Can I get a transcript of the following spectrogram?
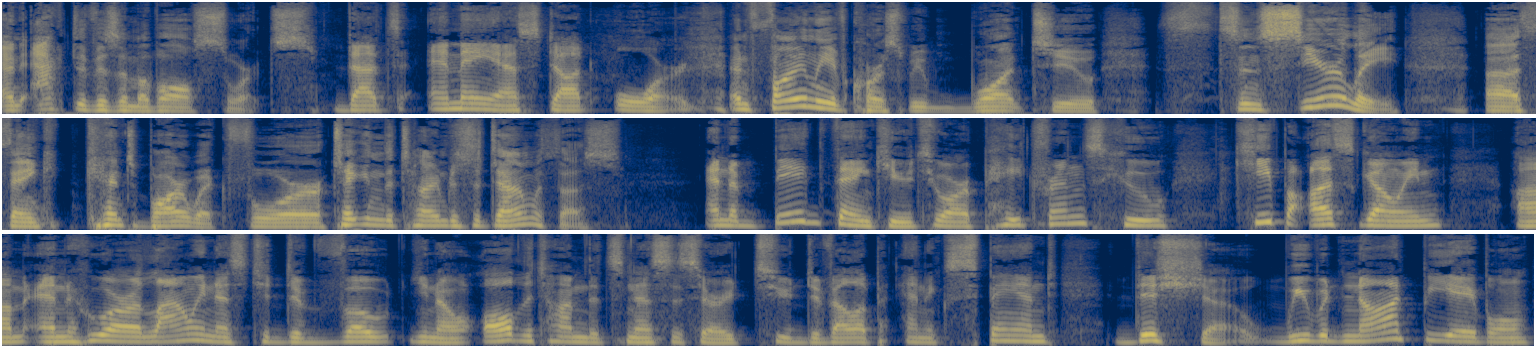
and activism of all sorts. That's mas.org. And finally, of course, we want to sincerely uh, thank Kent Barwick for taking the time to sit down with us. And a big thank you to our patrons who keep us going um, and who are allowing us to devote, you know, all the time that's necessary to develop and expand this show. We would not be able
